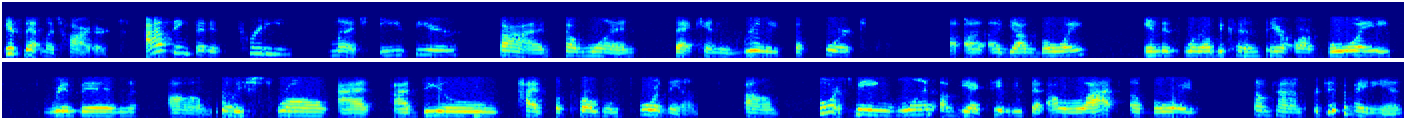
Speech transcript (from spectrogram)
it's that much harder. I think that it's pretty much easier to find someone that can really support a, a young boy in this world because there are boy driven, um, really strong, ideal types of programs for them. Um, sports being one of the activities that a lot of boys sometimes participate in,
